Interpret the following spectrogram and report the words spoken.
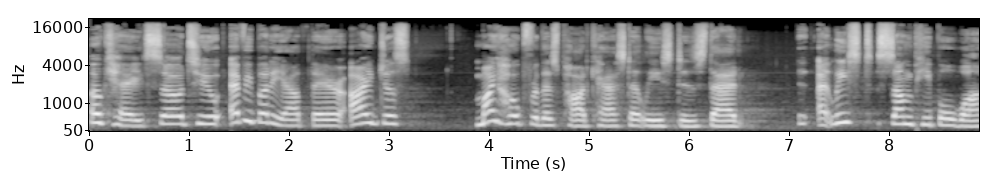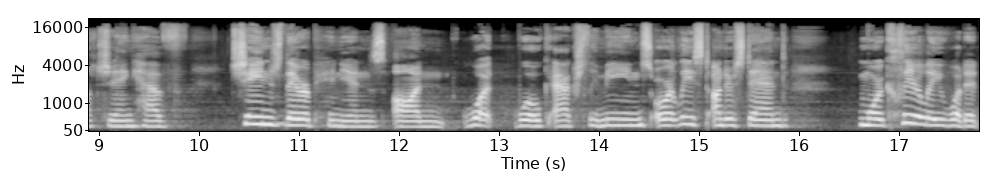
Okay, so to everybody out there, I just. My hope for this podcast, at least, is that at least some people watching have changed their opinions on what woke actually means, or at least understand more clearly what it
